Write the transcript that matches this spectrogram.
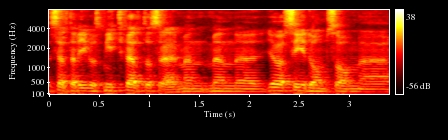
Celta Vigos mittfält och sådär. Men, men eh, jag ser dem som eh,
